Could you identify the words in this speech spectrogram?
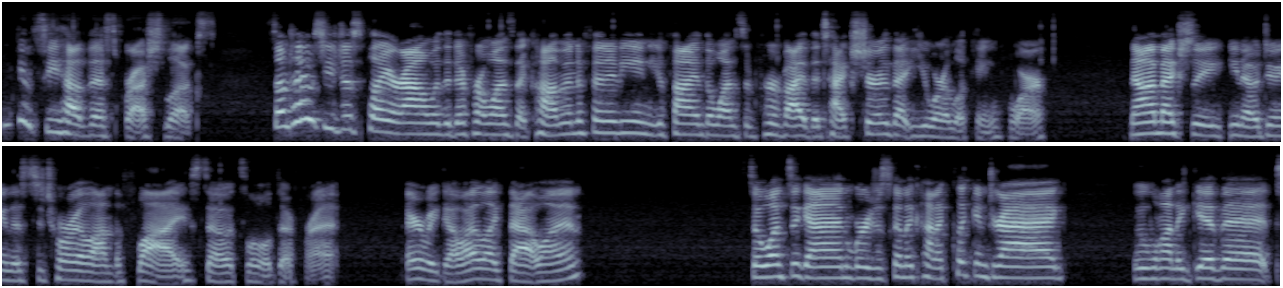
You can see how this brush looks. Sometimes you just play around with the different ones that come in Affinity and you find the ones that provide the texture that you are looking for. Now I'm actually, you know, doing this tutorial on the fly, so it's a little different. There we go. I like that one. So once again, we're just going to kind of click and drag. We want to give it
